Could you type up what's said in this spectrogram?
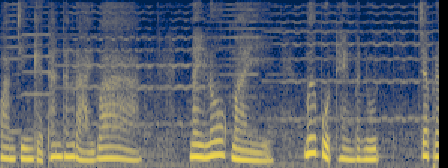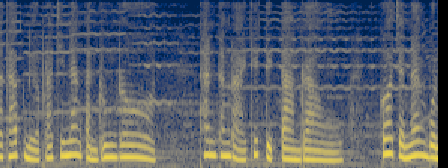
ความจริงแก่ท่านทั้งหลายว่า ในโลกใหม่ เมื่อบุตรแห่งมนุษย์ จะประทับเหนือพระที่นั่งอันรุ่งโรจน์ท่านทั้งหลายที่ติดตามเรา ก็จะนั่งบน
